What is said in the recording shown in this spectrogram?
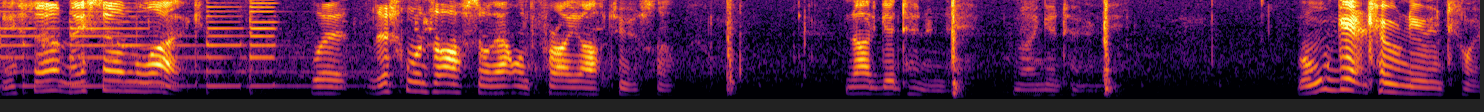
They sound they sound alike. But this one's off, so that one's probably off too, so not a good tuning day. Not a good tuning day. But we'll get tuned eventually.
